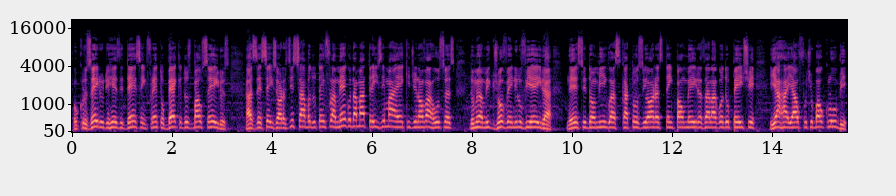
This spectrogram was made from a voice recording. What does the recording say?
o Cruzeiro de Residência enfrenta o Beck dos Balseiros. Às 16 horas de sábado tem Flamengo da Matriz e Maek de Nova Russas, do meu amigo Jovenilo Vieira. Neste domingo, às 14 horas, tem Palmeiras, a Lagoa do Peixe e Arraial Futebol Clube.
